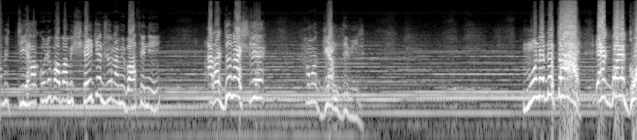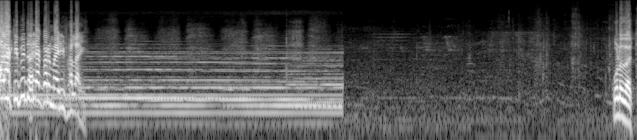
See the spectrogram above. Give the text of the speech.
আমি টিহা করে বাবা আমি সেই টেনশন আমি বাঁচিনি। আর একজন আসলে আমার জ্ঞান দিবি মনে তো চায় একবারে গলা টিপি ধরে একবার মারি ফেলাই। কোনে যাচ্ছ?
